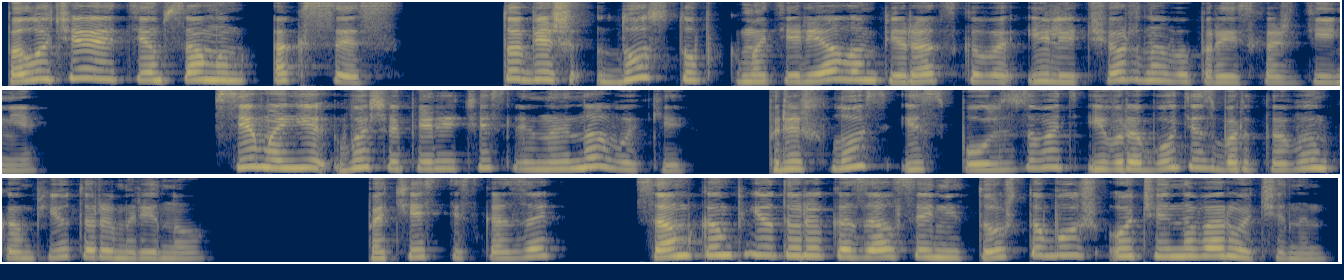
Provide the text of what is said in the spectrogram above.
получая тем самым аксесс, то бишь доступ к материалам пиратского или черного происхождения. Все мои вышеперечисленные навыки пришлось использовать и в работе с бортовым компьютером Рено. По чести сказать, сам компьютер оказался не то чтобы уж очень навороченным.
